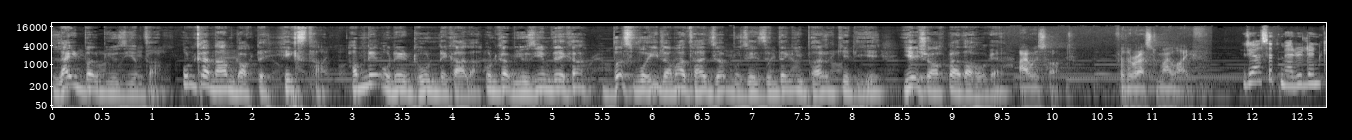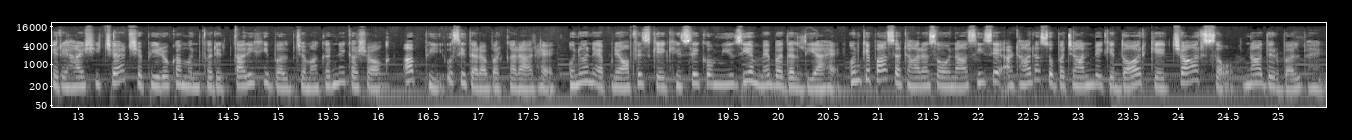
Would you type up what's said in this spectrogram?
لائٹ بلب میوزیم تھا۔ ان کا نام ڈاکٹر ہکس تھا۔ ہم نے انہیں ڈھونڈ نکالا۔ ان کا میوزیم دیکھا۔ بس وہی لمحہ تھا جب مجھے زندگی بھر کے لیے یہ شوق پیدا ہو گیا۔ ریاست میریلینڈ کے رہائشی چیٹ شپیرو کا منفرد تاریخی بلب جمع کرنے کا شوق اب بھی اسی طرح برقرار ہے۔ انہوں نے اپنے آفس کے ایک حصے کو میوزیم میں بدل دیا ہے۔ ان کے پاس اٹھارہ سو اناسی سے اٹھارہ سو پچانوے کے دور کے چار سو نادر بلب ہیں۔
